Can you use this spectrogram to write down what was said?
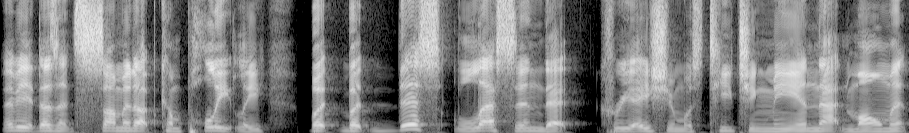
Maybe it doesn't sum it up completely, but but this lesson that creation was teaching me in that moment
